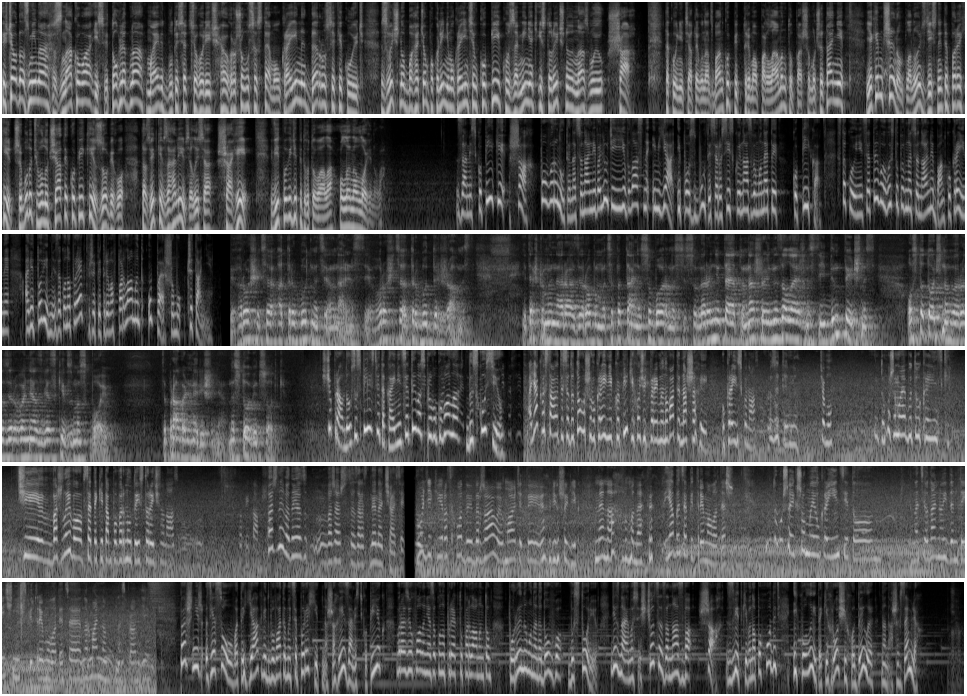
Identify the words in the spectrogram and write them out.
І ще одна зміна знакова і світоглядна має відбутися цьогоріч. Грошову систему України дерусифікують. Звично багатьом поколінням українців копійку замінять історичною назвою шах. Таку ініціативу Нацбанку підтримав парламент у першому читанні. Яким чином планують здійснити перехід? Чи будуть вилучати копійки з обігу? Та звідки взагалі взялися шаги? Відповіді підготувала Олена Логінова. Замість копійки шах повернути національній валюті її власне ім'я і позбутися російської назви монети копійка. З такою ініціативою виступив Національний банк України. А відповідний законопроект вже підтримав парламент у першому читанні. Гроші це атрибут національності, гроші це атрибут державності. І те, що ми наразі робимо, це питання соборності, суверенітету, нашої незалежності, ідентичності, остаточного розірвання зв'язків з Москвою. Це правильне рішення на 100%. Щоправда, у суспільстві така ініціатива спровокувала дискусію. А як ви ставитеся до того, що в Україні копійки хочуть перейменувати на шаги українську назву? Позитивно. Чому? Ну, Тому що має бути українське. Чи важливо все-таки там повернути історичну назву копійкам? Важливо, але я з- вважаю, що це зараз не на часі. Будь-які розходи держави мають йти в інший бік, не на монети. Я би це підтримала теж. Ну, тому що якщо ми українці, то національну ідентичність підтримувати це нормально насправді. Перш ніж з'ясовувати, як відбуватиметься перехід на шаги замість копійок в разі ухвалення законопроекту парламентом, поринемо ненадовго в історію. Дізнаємось, що це за назва шах, звідки вона походить і коли такі гроші ходили на наших землях.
